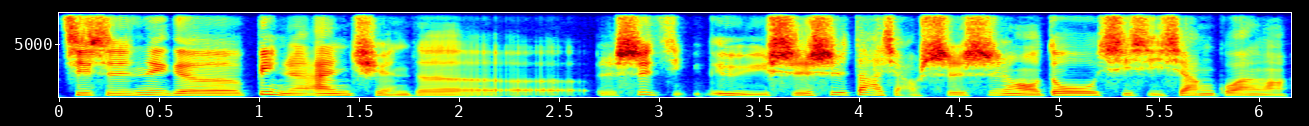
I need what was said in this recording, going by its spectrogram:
其实那个病人安全的事情与时事大小时事哦都息息相关啦。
